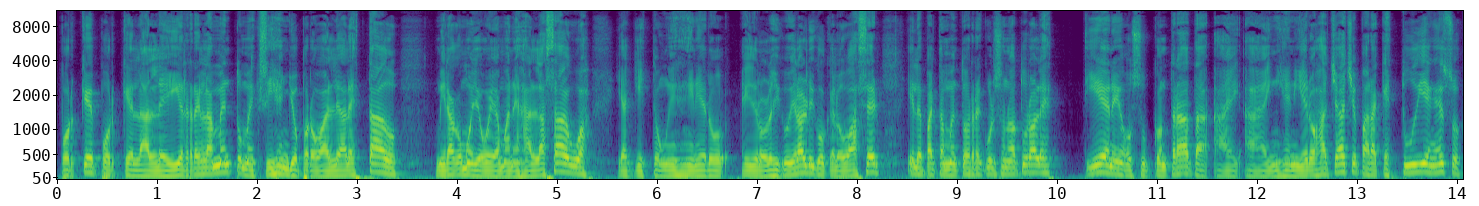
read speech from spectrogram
¿Por qué? Porque la ley y el reglamento me exigen yo probarle al Estado, mira cómo yo voy a manejar las aguas, y aquí está un ingeniero hidrológico hidráulico que lo va a hacer, y el Departamento de Recursos Naturales tiene o subcontrata a, ingenieros HH para que estudien eso.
